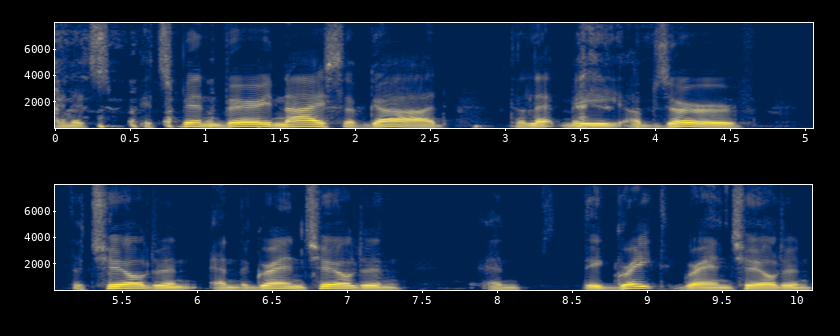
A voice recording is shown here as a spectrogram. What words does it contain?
and it's it's been very nice of God to let me observe the children and the grandchildren and the great grandchildren.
